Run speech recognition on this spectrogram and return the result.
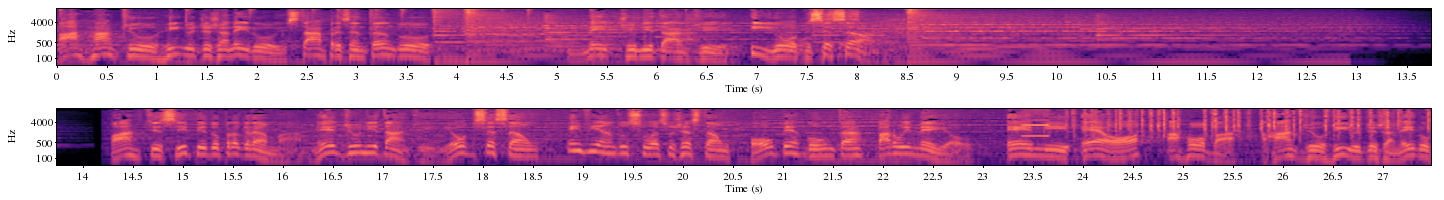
A Rádio Rio de Janeiro está apresentando Mediunidade e Obsessão. Participe do programa Mediunidade e Obsessão enviando sua sugestão ou pergunta para o e-mail meo arroba rádio Rio de Janeiro.am.br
